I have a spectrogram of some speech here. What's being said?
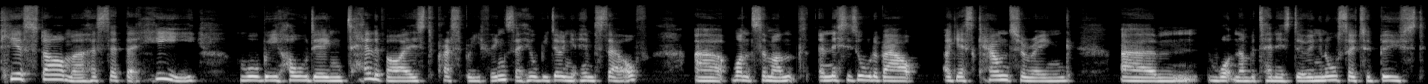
Keir Starmer has said that he will be holding televised press briefings. So he'll be doing it himself uh, once a month. And this is all about, I guess, countering um, what Number 10 is doing and also to boost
